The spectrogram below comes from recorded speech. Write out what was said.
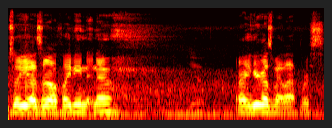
So you guys are all fighting it now? Yep. Alright, here goes my Lapras.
